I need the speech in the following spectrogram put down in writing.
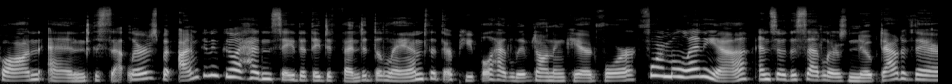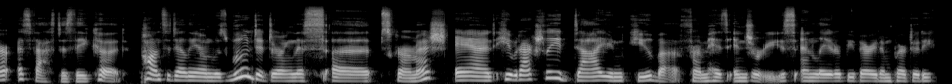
Juan and the settlers, but I'm going to go ahead and say that they defended the land that their people had lived on and cared for for millennia, and so the settlers noped out of there as fast as they could. Ponce de Leon was wounded during this uh, skirmish, and he would actually die in Cuba from his injuries and later be buried in Puerto Rico.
